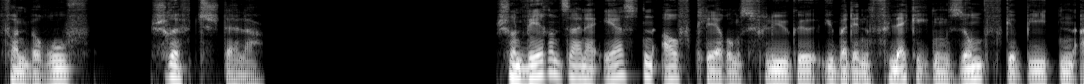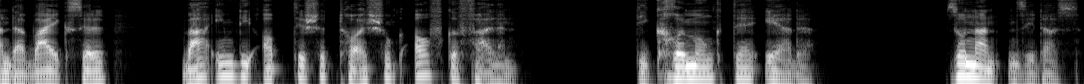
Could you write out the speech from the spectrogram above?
von Beruf Schriftsteller. Schon während seiner ersten Aufklärungsflüge über den fleckigen Sumpfgebieten an der Weichsel war ihm die optische Täuschung aufgefallen. Die Krümmung der Erde. So nannten sie das.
